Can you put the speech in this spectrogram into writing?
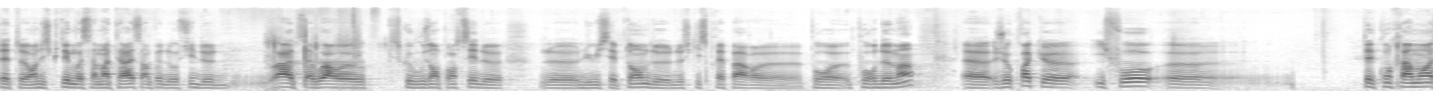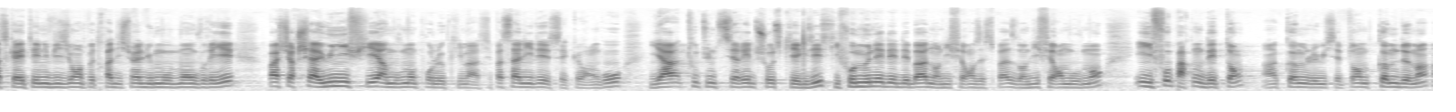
peut-être en discuter. Moi, ça m'intéresse un peu aussi de, savoir euh, ce que vous en pensez de, du 8 septembre, de, ce qui se prépare euh, pour, pour demain. Euh, je crois qu'il faut peut-être contrairement à ce qui a été une vision un peu traditionnelle du mouvement ouvrier, pas chercher à unifier un mouvement pour le climat. Ce n'est pas ça l'idée, c'est qu'en gros, il y a toute une série de choses qui existent. Il faut mener des débats dans différents espaces, dans différents mouvements. Et il faut par contre des temps, hein, comme le 8 septembre, comme demain,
